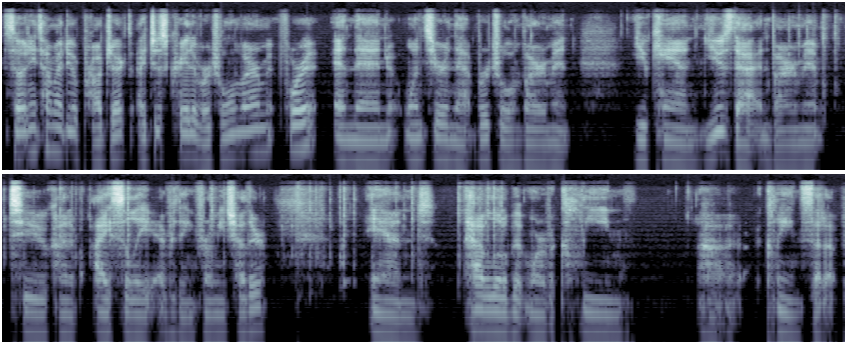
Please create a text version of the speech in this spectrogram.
So, anytime I do a project, I just create a virtual environment for it. And then once you're in that virtual environment, you can use that environment to kind of isolate everything from each other and have a little bit more of a clean, uh, clean setup.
